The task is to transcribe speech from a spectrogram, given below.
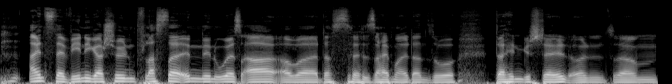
eins der weniger schönen Pflaster in den USA, aber das äh, sei mal dann so dahingestellt. Und ähm,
